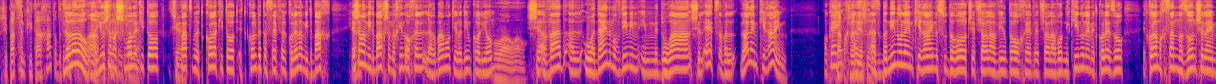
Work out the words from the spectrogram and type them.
שיפצתם כיתה אחת או בית לא, לא, לא, אה, היו בית שם ספר שמונה. כיתות, כן. שיפצנו את כל הכיתות, את כל בית הספר, כולל המטבח. כן. יש שם מטבח שמכין אוכל ל-400 ילדים כל יום, וואו, וואו. שעבד על... הוא עדיין, הם עובדים עם, עם מדורה של עץ, אבל לא היה להם קיריים, אוקיי? עכשיו- עכשיו אז, יש להם. אז בנינו להם קיריים מסודרות שאפשר להעביר את האוכל ואפשר לעבוד. ניקינו להם את כל האזור, את כל המחסן מזון שלהם.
